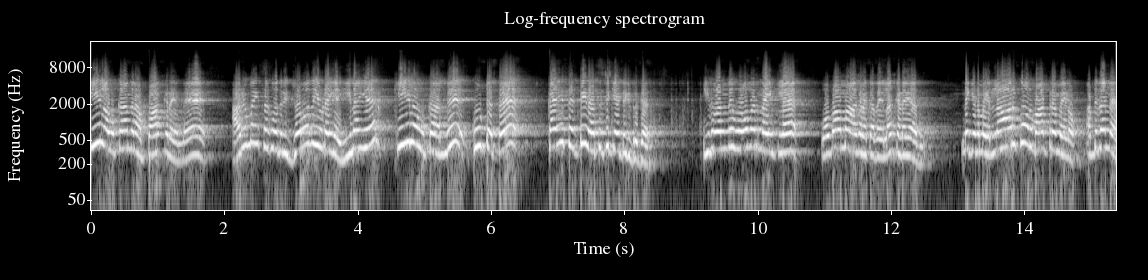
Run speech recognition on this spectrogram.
கீழே உட்கார்ந்து நான் பாக்குறேன்னு அருமை சகோதரி ஜோதியுடைய இணையர் கீழே உட்கார்ந்து கூட்டத்தை கை தட்டி ரசிச்சு கேட்டுக்கிட்டு இருக்காரு. இது வந்து ஓவர் நைட்ல ஒபாமா ஆகிற கதையெல்லாம் கிடையாது. இன்னைக்கு நம்ம எல்லாருக்கும் ஒரு மாற்றம் வேணும். அப்படிதானே?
